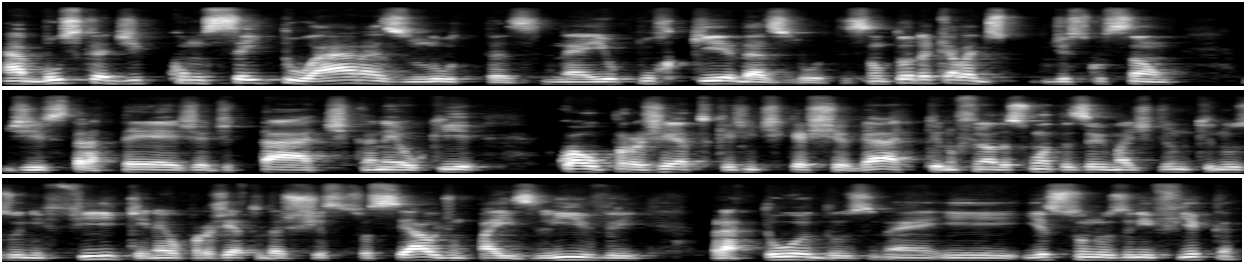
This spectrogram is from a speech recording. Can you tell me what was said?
a busca de conceituar as lutas né, e o porquê das lutas. Então, toda aquela discussão de estratégia, de tática, né, o que, qual o projeto que a gente quer chegar, que no final das contas eu imagino que nos unifique, né, o projeto da justiça social, de um país livre para todos, né, e isso nos unifica.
